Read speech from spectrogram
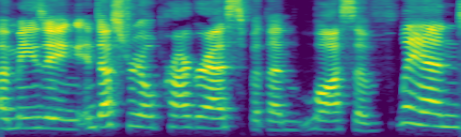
amazing industrial progress but then loss of land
